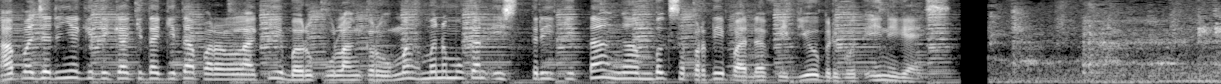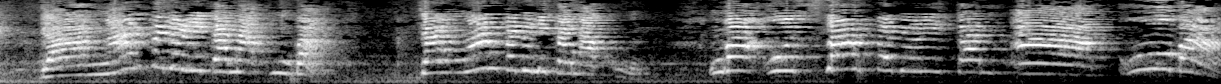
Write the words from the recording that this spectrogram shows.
Apa jadinya ketika kita-kita para lelaki baru pulang ke rumah menemukan istri kita ngambek seperti pada video berikut ini guys? Jangan pedulikan aku, Bang. Jangan pedulikan aku. Nggak usah pedulikan aku, Bang.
